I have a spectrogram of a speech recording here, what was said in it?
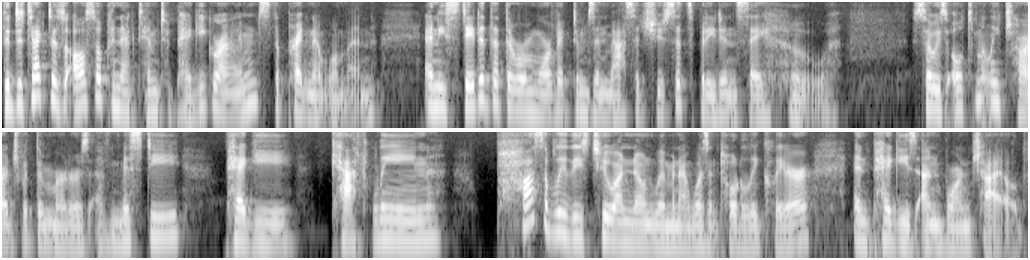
The detectives also connect him to Peggy Grimes, the pregnant woman, and he stated that there were more victims in Massachusetts, but he didn't say who. So he's ultimately charged with the murders of Misty, Peggy, Kathleen, possibly these two unknown women, I wasn't totally clear, and Peggy's unborn child.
